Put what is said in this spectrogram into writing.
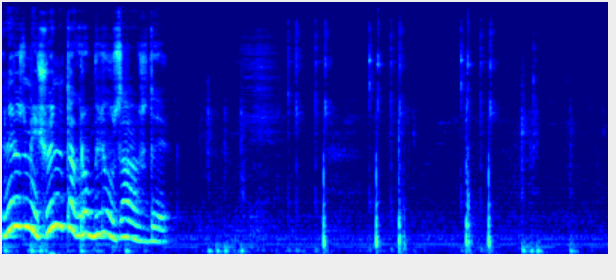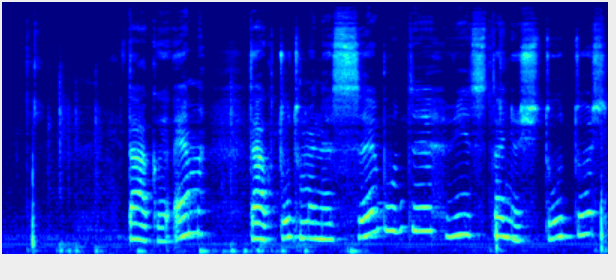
Я не розумію, що я не так роблю завжди. Так, М. Так, тут в мене все буде відстань. Ось тут ось.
